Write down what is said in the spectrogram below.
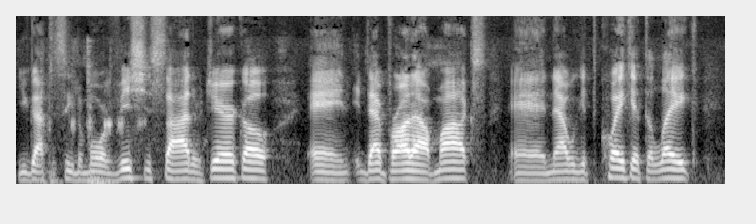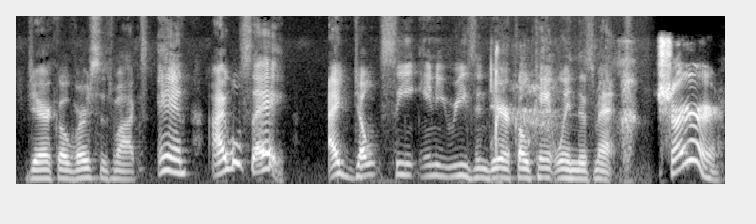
You got to see the more vicious side of Jericho, and that brought out Mox. And now we get the Quake at the Lake, Jericho versus Mox. And I will say, I don't see any reason Jericho can't win this match. Sure.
